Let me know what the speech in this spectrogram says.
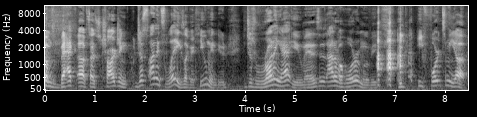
Comes back up, starts charging just on its legs like a human, dude. Just running at you, man. This is out of a horror movie. he, he forts me up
